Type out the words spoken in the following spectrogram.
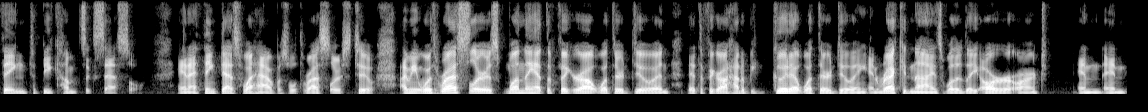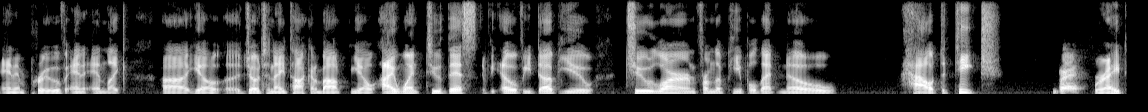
thing to become successful. And I think that's what happens with wrestlers too. I mean, with wrestlers, one, they have to figure out what they're doing. They have to figure out how to be good at what they're doing and recognize whether they are or aren't and, and, and improve. And, and like, uh, you know, uh, Joe tonight talking about, you know, I went to this OVW to learn from the people that know how to teach right right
